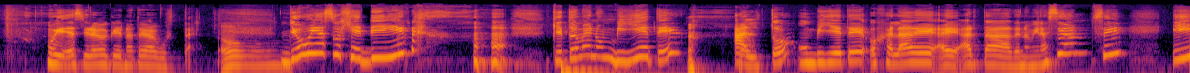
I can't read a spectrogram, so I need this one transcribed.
Voy a decir algo que no te va a gustar. Oh. Yo voy a sugerir que tomen un billete alto, un billete ojalá de eh, alta denominación, ¿sí? Y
